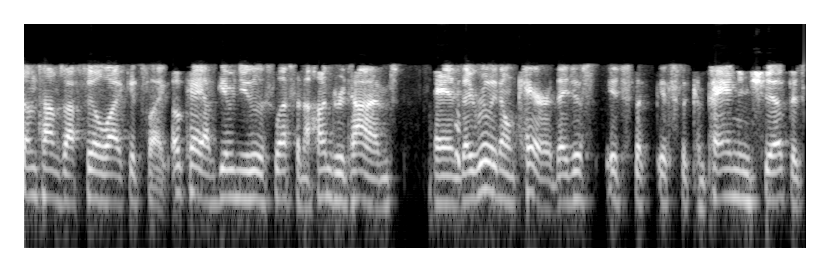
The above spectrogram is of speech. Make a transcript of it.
sometimes I feel like it's like, okay, I've given you this lesson a hundred times, and they really don't care. They just it's the it's the companionship. It's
